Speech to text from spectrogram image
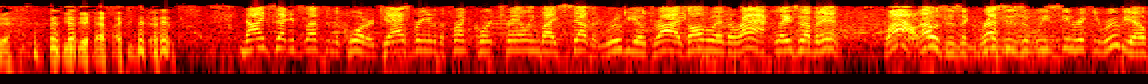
yeah, yeah. Nine seconds left in the quarter. Jazz bring it to the front court, trailing by seven. Rubio drives all the way to the rack, lays it up and in. Wow, that was as aggressive as we've seen Ricky Rubio.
